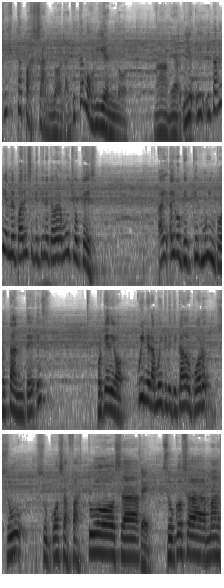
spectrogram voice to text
¿qué está pasando acá? ¿Qué estamos viendo? Ah, mierda. Y, y- y también me parece que tiene que haber mucho que es. al- algo que, que es muy importante es. Porque digo, Queen era muy criticado por su, su cosa fastuosa, Sí. su cosa más.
